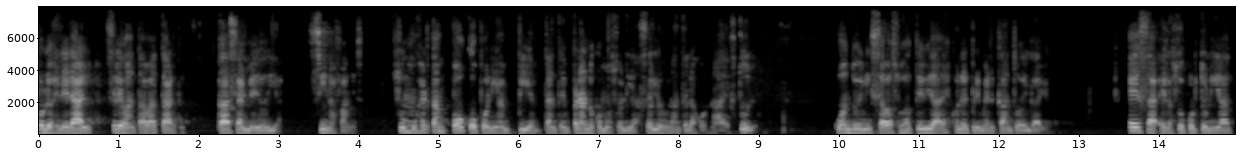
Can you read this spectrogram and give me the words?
Por lo general, se levantaba tarde, casi al mediodía, sin afanes. Su mujer tampoco ponía en pie tan temprano como solía hacerlo durante la jornada de estudio, cuando iniciaba sus actividades con el primer canto del gallo. Esa era su oportunidad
